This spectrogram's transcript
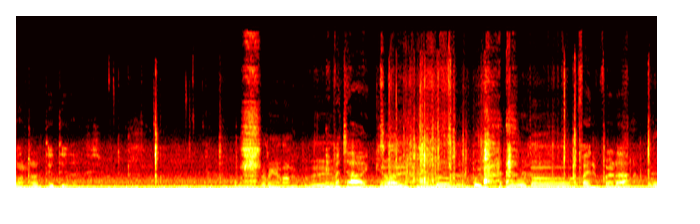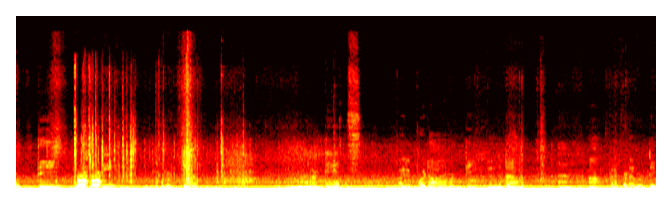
ഡോക്ടറെ അടുത്ത് എത്തിയത്. പരിപ്പട റൊട്ടി. റൊട്ടി. റൊട്ടിയോ? റൊട്ടി പരിപ്പട റൊട്ടി. എന്നിട്ടാ? ആ. റൊട്ടി.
